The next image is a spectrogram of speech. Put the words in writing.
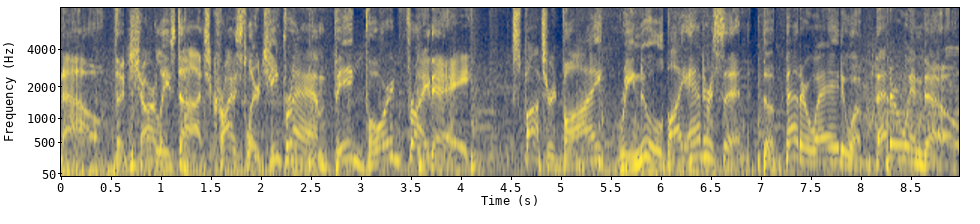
Now, the Charlie's Dodge Chrysler Jeep Ram Big Board Friday. Sponsored by Renewal by Andersen, the better way to a better window.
